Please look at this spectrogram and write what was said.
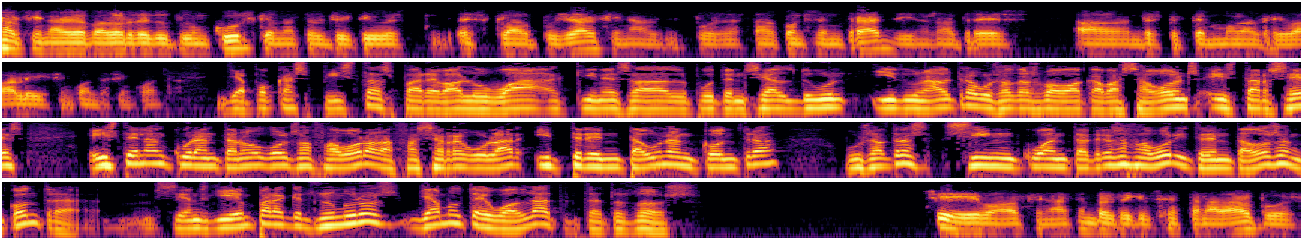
al final el valor de tot un curs, que el nostre objectiu és, és clar pujar, al final pues, estar concentrats i nosaltres eh, respectem molt el rival i 50-50. Hi ha poques pistes per avaluar quin és el potencial d'un i d'un altre. Vosaltres vau acabar segons, ells tercers. Ells tenen 49 gols a favor a la fase regular i 31 en contra. Vosaltres 53 a favor i 32 en contra. Si ens guiem per aquests números, hi ha molta igualtat entre tots dos. Sí, bueno, al final sempre els equips que estan a dalt pues,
